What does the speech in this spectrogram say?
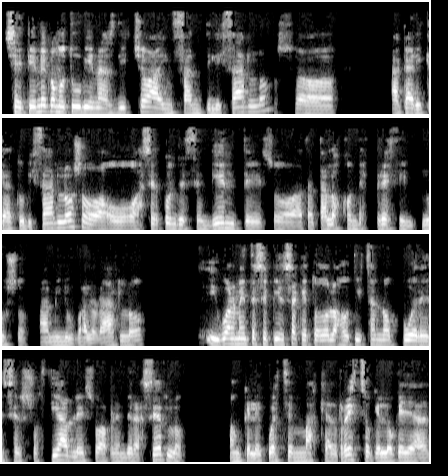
Se tiende, como tú bien has dicho, a infantilizarlos, a caricaturizarlos o, a ser condescendientes o a tratarlos con desprecio incluso, a minusvalorarlos. Igualmente se piensa que todos los autistas no pueden ser sociables o aprender a serlo aunque le cuesten más que al resto, que es lo que ya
